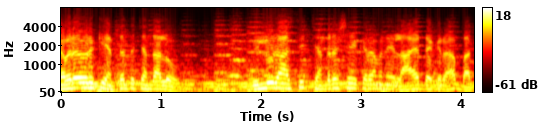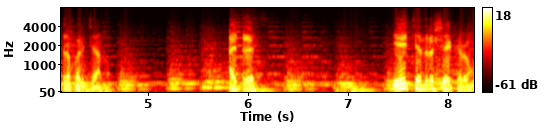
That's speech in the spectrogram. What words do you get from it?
ఎవరెవరికి ఎంతెంత చెందాలో బిల్లు రాసి చంద్రశేఖరం అనే లాయర్ దగ్గర భద్రపరిచాను. Address A Chandrasekharam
